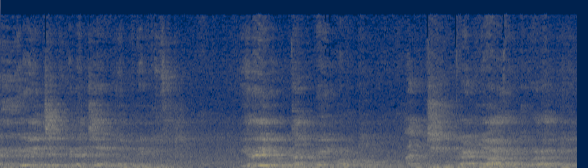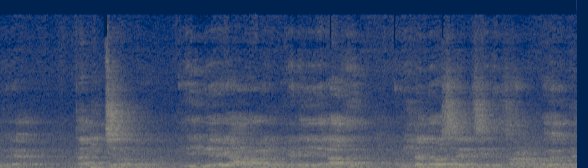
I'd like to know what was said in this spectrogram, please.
இது இறைச்சல் கிடைச்ச மிகப்பெரிய இறைவன் தன்மை மட்டும் அஞ்சு அஞ்சுகின்ற அடியார்களுக்கு வழங்கியிருக்கிற தனிச்சிறப்பு இது வேறு யாராலையும் கிடை இயலாது. அப்படின்னு அந்த வசனம் செய்து காணப்படுகிறது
